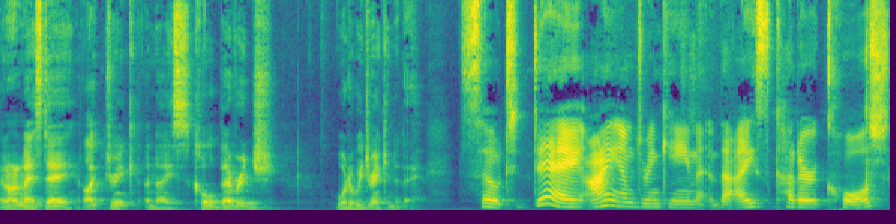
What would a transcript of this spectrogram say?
and on a nice day, I like to drink a nice cold beverage. What are we drinking today? So today I am drinking the Ice Cutter Kolsch.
